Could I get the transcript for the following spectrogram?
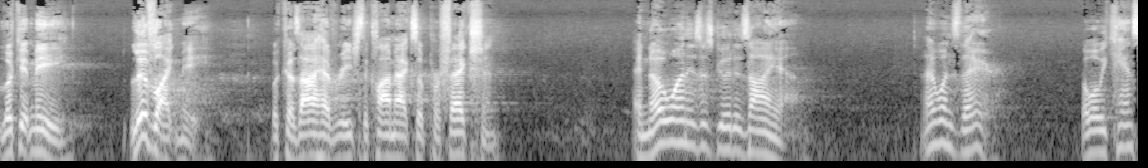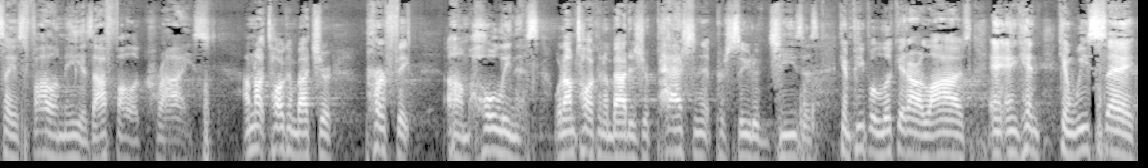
look at me, live like me, because I have reached the climax of perfection. And no one is as good as I am. No one's there. But what we can say is, follow me as I follow Christ. I'm not talking about your perfect um, holiness. What I'm talking about is your passionate pursuit of Jesus. Can people look at our lives and, and can, can we say,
